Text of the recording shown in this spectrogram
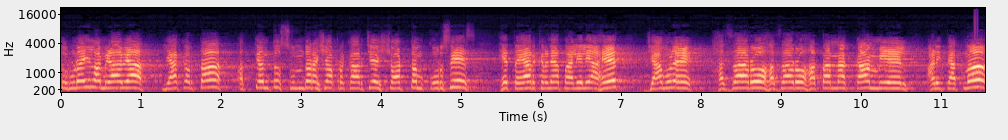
तरुणाईला मिळाव्या. याकरता अत्यंत सुंदर अशा प्रकारचे शॉर्ट टर्म कोर्सेस हे तयार करण्यात आलेले आहेत. ज्यामुळे हजारो हजारो हातांना काम मिळेल आणि त्यातनं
